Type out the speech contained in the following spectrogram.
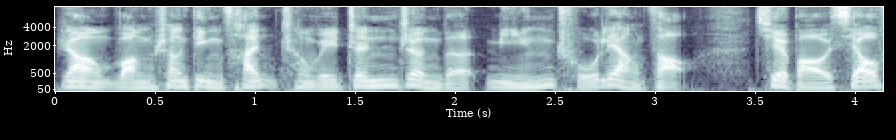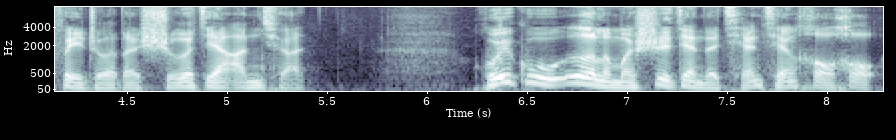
让网上订餐成为真正的明厨亮灶，确保消费者的舌尖安全。回顾饿了么事件的前前后后，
